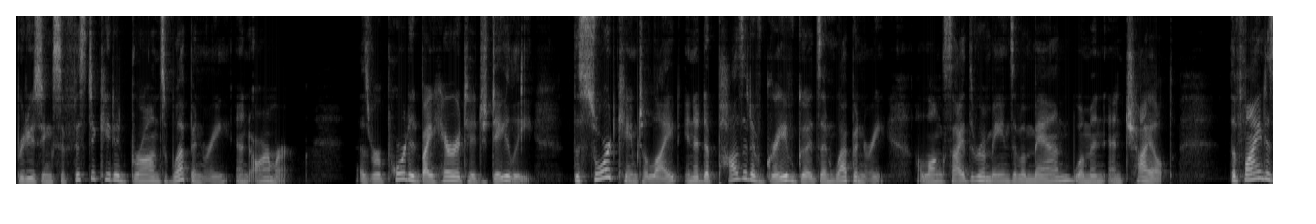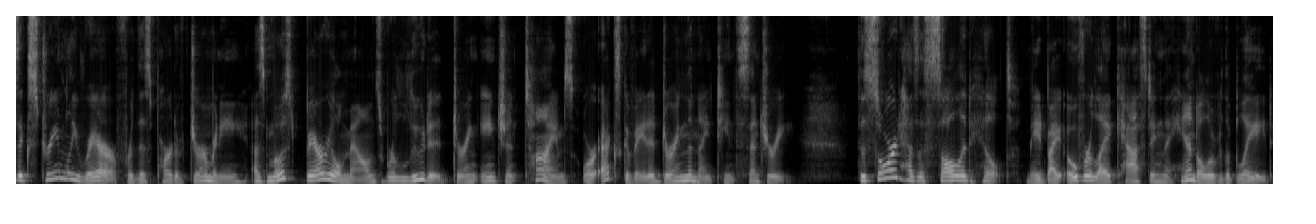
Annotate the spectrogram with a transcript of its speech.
producing sophisticated bronze weaponry and armor. As reported by Heritage Daily, the sword came to light in a deposit of grave goods and weaponry, alongside the remains of a man, woman, and child. The find is extremely rare for this part of Germany, as most burial mounds were looted during ancient times or excavated during the 19th century. The sword has a solid hilt, made by overlay casting the handle over the blade.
